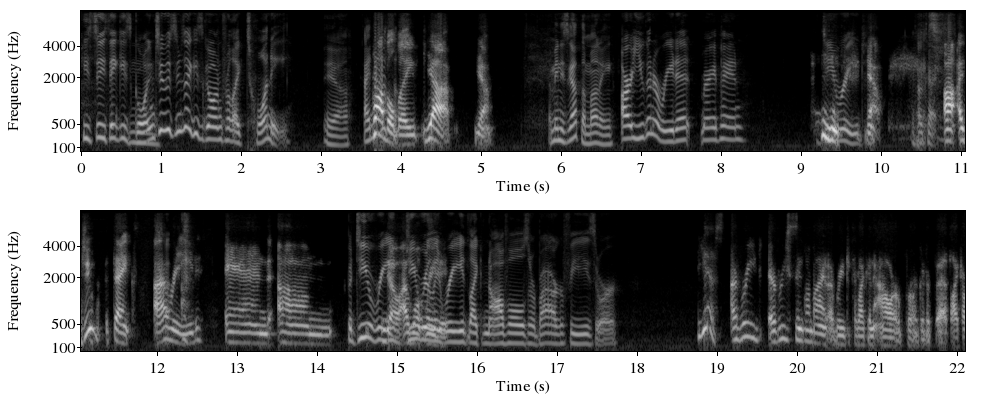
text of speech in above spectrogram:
He's, do you think he's Mm. going to? It seems like he's going for like twenty. Yeah. I never thought- probably. Yeah, yeah. I mean, he's got the money. Are you going to read it, Mary Payne? Do you read? No, Okay. uh, I do. Thanks. I read, and um, But do you read? No, do you really read read like novels or biographies or? Yes, I read every single night. I read for like an hour before I go to bed. Like I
